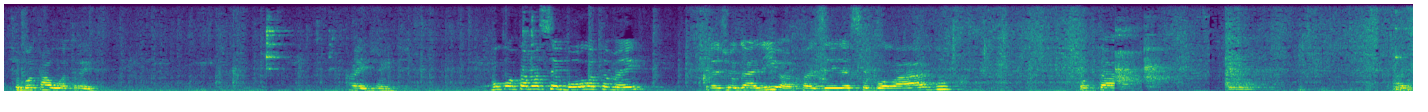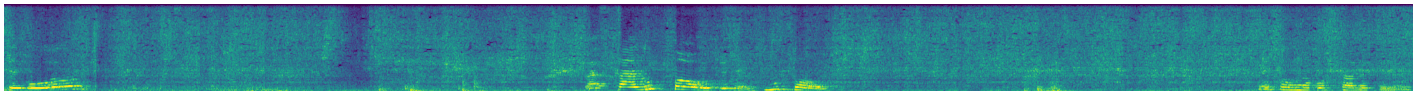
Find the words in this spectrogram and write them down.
Deixa eu botar outra aí. Aí, gente. Vou cortar uma cebola também. Pra jogar ali, ó. Fazer ele acebolado. Cortar a cebola. Vai ficar no ponto, gente. No ponto. Deixa uma cortada aqui. né?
